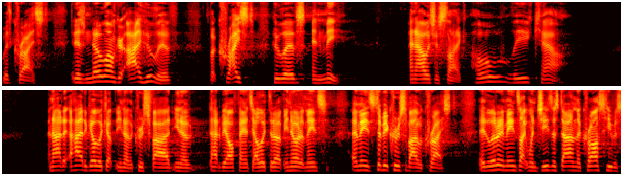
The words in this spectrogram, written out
with Christ. It is no longer I who live, but Christ who lives in me." And I was just like, "Holy cow!" And I, I had to go look up, you know, the crucified. You know, had to be all fancy. I looked it up. You know what it means? It means to be crucified with Christ. It literally means like when Jesus died on the cross, he was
